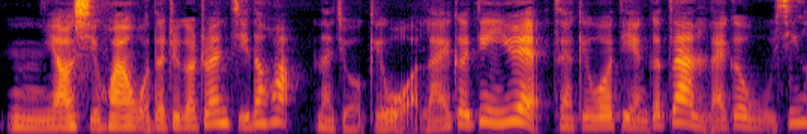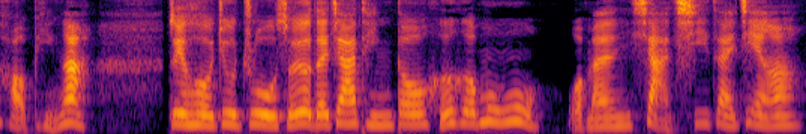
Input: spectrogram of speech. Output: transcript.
你要喜欢我的这个专辑的话，那就给我来个订阅，再给我点个赞，来个五星好评啊！最后就祝所有的家庭都和和睦睦，我们下期再见啊！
